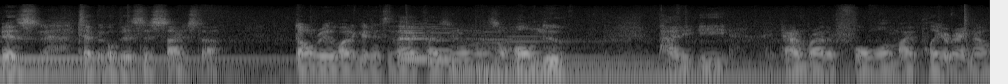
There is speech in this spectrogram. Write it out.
biz, typical business side of stuff. Don't really want to get into that because, you know, there's a whole new pie to eat. I'm rather full on my plate right now.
